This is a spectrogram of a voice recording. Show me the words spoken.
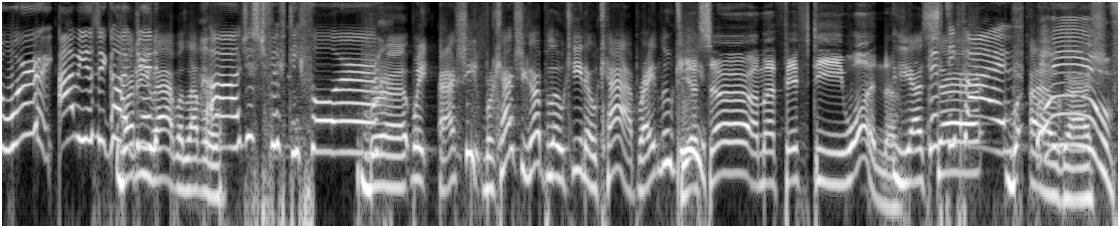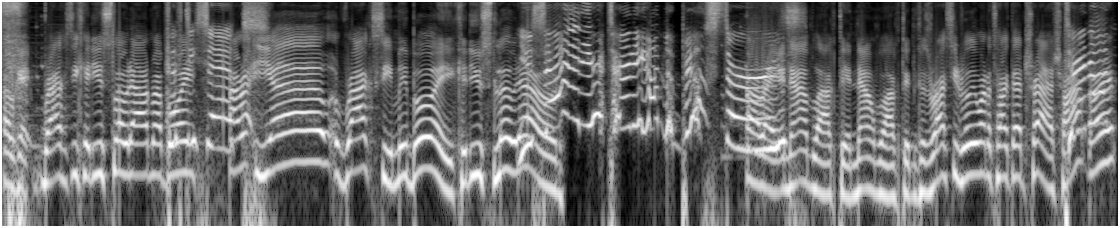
We're, I'm using 100. What are you at? What level? Uh, just 54. Bruh, wait, actually, we're catching up, Loki. No cap, right, Luki? Yes, sir. I'm at fifty-one. Yes, sir. 55. Wh- Oh Oof. gosh. Okay, Roxy, can you slow down, my boy? 56. All right, yo, Roxy, my boy, can you slow down? You down? said you're turning on the boosters. All right, and now I'm locked in. Now I'm locked in because Roxy really want to talk that trash, huh? Turn All on right.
